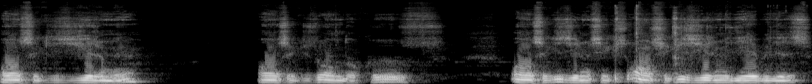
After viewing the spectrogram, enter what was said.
18.20 18.19 18.28 18.20 diyebiliriz.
